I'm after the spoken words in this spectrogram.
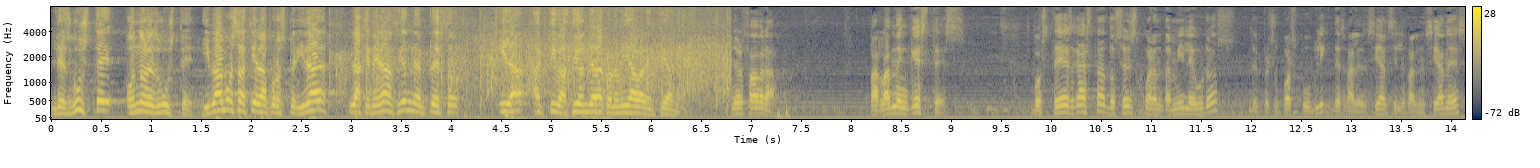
les guste o no les guste, y vamos hacia la prosperidad, la generación de empleo y la activación de la economía valenciana. Senyor Fabra, parlant d'enquestes, vostè es gasta 240.000 euros del pressupost públic dels valencians i les valencianes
